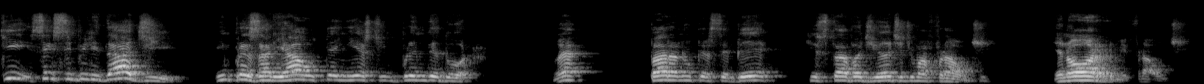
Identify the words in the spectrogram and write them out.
Que sensibilidade empresarial tem este empreendedor? Não é? Para não perceber que estava diante de uma fraude, enorme fraude.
